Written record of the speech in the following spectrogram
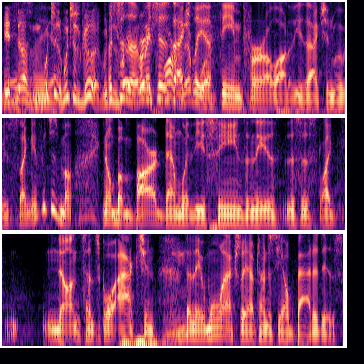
It doesn't, which yeah. is which is good, which, which is very, a- very which is smart on their actually a theme for a lot of these action movies. It's like if we just you know bombard them with these scenes and these this is like nonsensical action, Mm-hmm. then they won't actually have time to see how bad it is,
